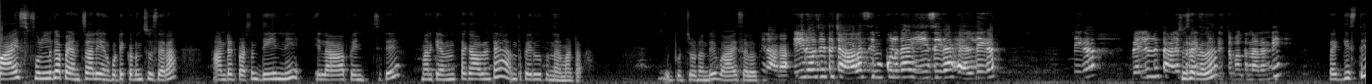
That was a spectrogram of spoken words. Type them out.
వాయిస్ ఫుల్గా పెంచాలి అనుకుంటే ఇక్కడ చూసారా? హండ్రెడ్ పర్సెంట్ దీన్ని ఇలా పెంచితే మనకి ఎంత కావాలంటే అంత పెరుగుతుంది అనమాట ఇప్పుడు చూడండి వాయిస్ ఎలా ఈ రోజు అయితే చాలా సింపుల్గా ఈజీగా హెల్దీగా వెల్లుల్లి రైస్ చూపించబోతున్నానండి. తగ్గిస్తే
